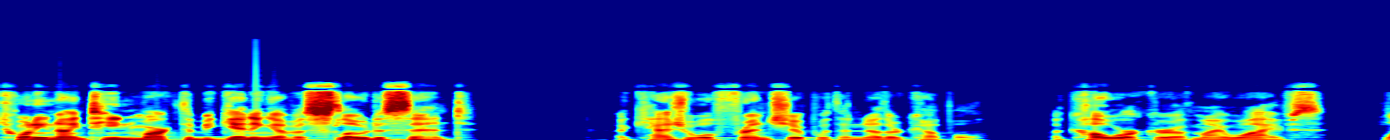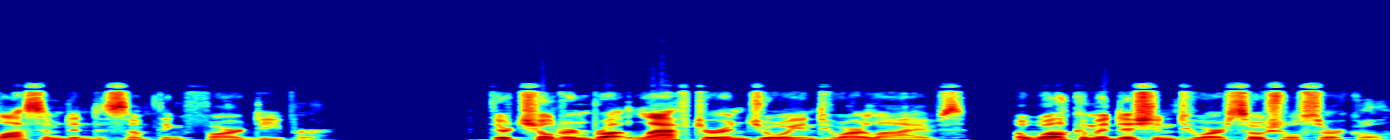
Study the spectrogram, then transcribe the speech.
2019 marked the beginning of a slow descent. A casual friendship with another couple, a coworker of my wife's, blossomed into something far deeper. Their children brought laughter and joy into our lives, a welcome addition to our social circle.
